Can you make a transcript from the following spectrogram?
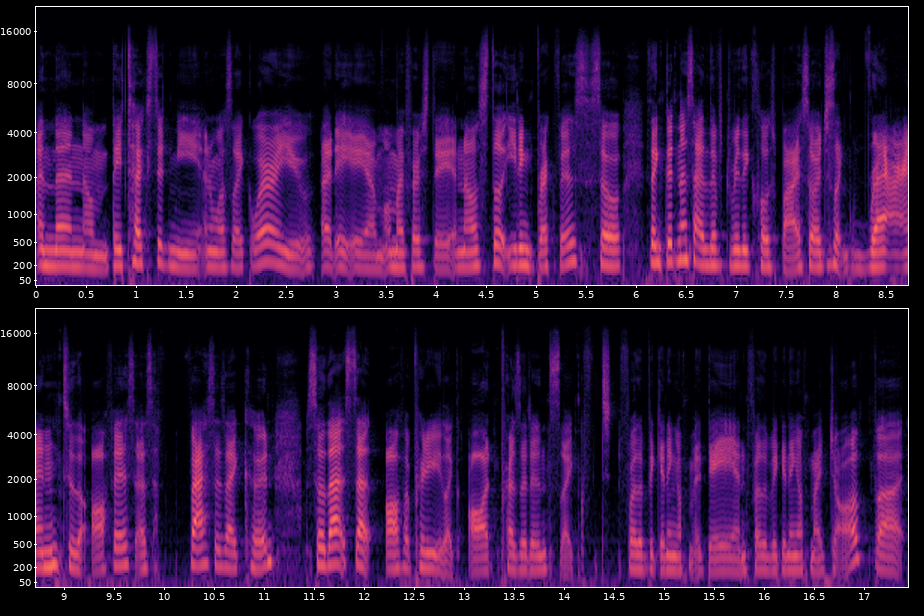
And then um, they texted me and was like, Where are you at 8 a.m. on my first day? And I was still eating breakfast. So, thank goodness I lived really close by. So, I just like ran to the office as fast as I could. So that set off a pretty like odd precedence like t- for the beginning of my day and for the beginning of my job. But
